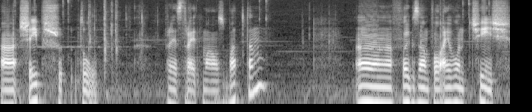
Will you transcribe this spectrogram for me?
Uh, shape sh tool. Press right mouse button. Uh, for example, I want change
